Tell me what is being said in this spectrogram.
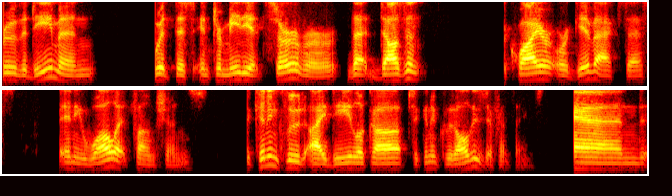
through the daemon with this intermediate server that doesn't require or give access to any wallet functions. It can include ID lookups, it can include all these different things. And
